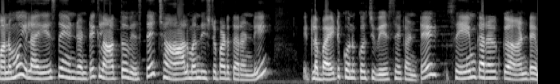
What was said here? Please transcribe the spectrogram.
మనము ఇలా వేస్తే ఏంటంటే క్లాత్తో వేస్తే చాలామంది ఇష్టపడతారండి. ఇట్లా బయట కొనుక్కొచ్చి వేసే కంటే సేమ్ కలర్ అంటే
